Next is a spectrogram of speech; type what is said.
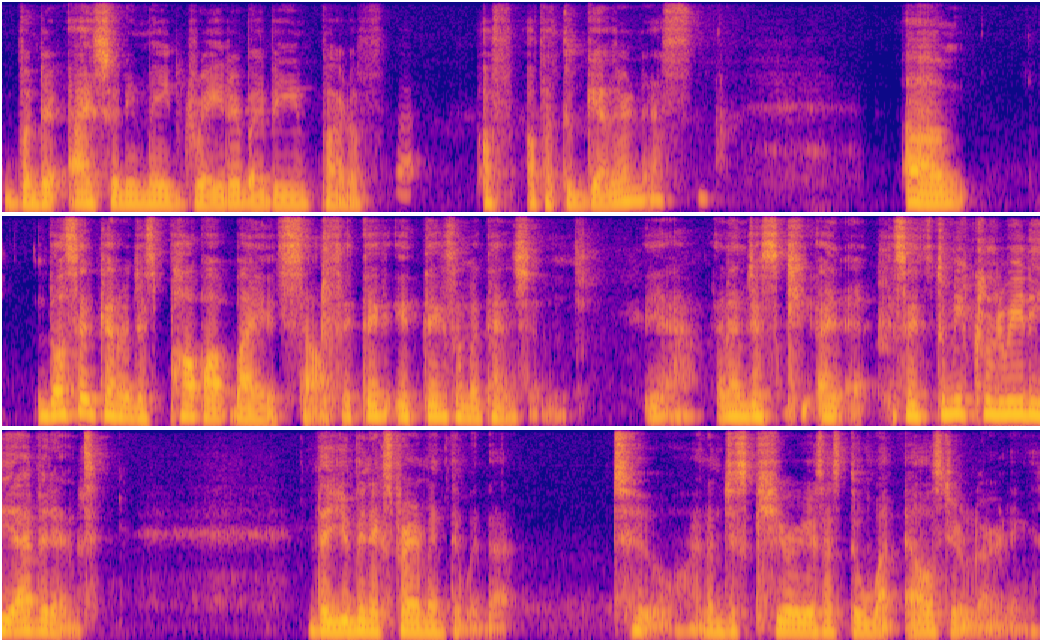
but they're actually made greater by being part of of, of a togetherness um, doesn't kind of just pop up by itself. It takes it takes some attention. Yeah, and I'm just I, so it's to me clearly evident that you've been experimenting with that too, and I'm just curious as to what else you're learning.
